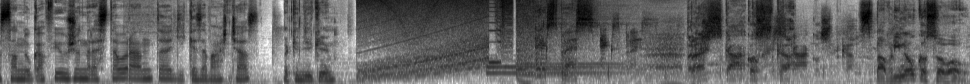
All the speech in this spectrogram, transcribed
Sanduka Fusion Restaurant. Díky za váš čas. Taky díky. Express. Express. Pražská kostka. S Pavlínou Kosovou.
